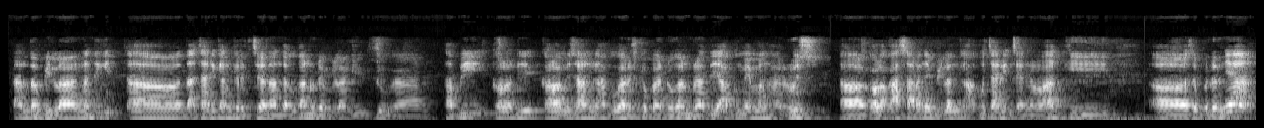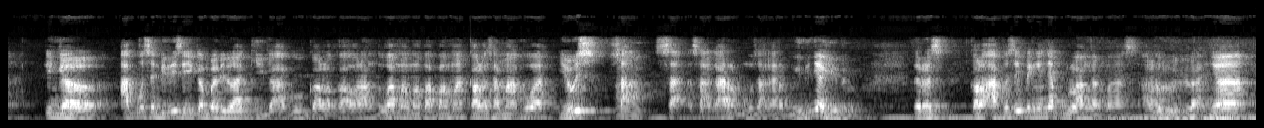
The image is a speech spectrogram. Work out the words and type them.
Tante bilang nanti kita eh, tak carikan kerja. Tante kan udah bilang gitu kan. Tapi kalau di kalau misalnya aku harus ke Bandung kan berarti aku memang harus eh, kalau kasarnya bilang aku cari channel lagi. Eh, sebenarnya tinggal aku sendiri sih kembali lagi ke aku. Kalau ke orang tua mama papa mah kalau sama aku ah ya Ah. sak sak sak karepmu sak karepmu intinya gitu. Terus kalau aku sih pengennya pulang kan mas. Alhamdulillahnya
